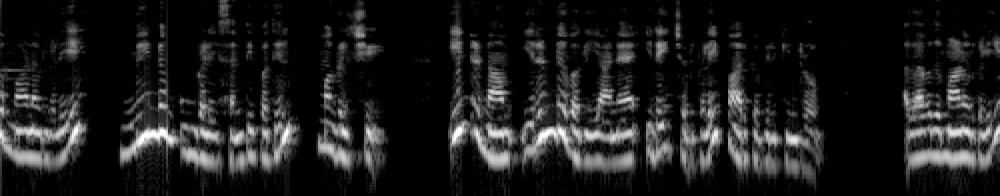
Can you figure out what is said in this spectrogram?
வணக்கம் மாணவர்களே மீண்டும் உங்களை சந்திப்பதில் மகிழ்ச்சி. இன்று நாம் இரண்டு வகையான இடைச்சொற்களை பார்க்கவிருக்கின்றோம். அதாவது மாணவர்களே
